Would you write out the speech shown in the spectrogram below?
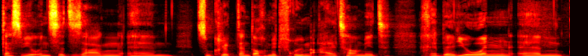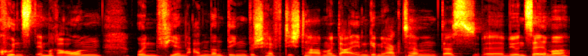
dass wir uns sozusagen ähm, zum Glück dann doch mit frühem Alter, mit Rebellion, ähm, Kunst im Raum und vielen anderen Dingen beschäftigt haben und da eben gemerkt haben, dass äh, wir uns selber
